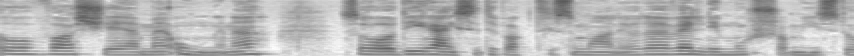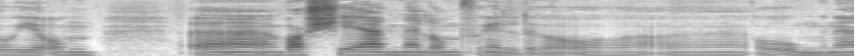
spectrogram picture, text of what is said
og hva skjer med ungene. Så de reiser tilbake til Somalia. Og det er en veldig morsom historie om hva skjer mellom foreldre og, og ungene.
